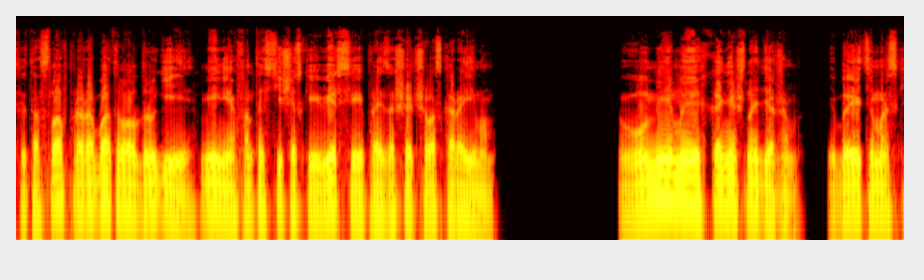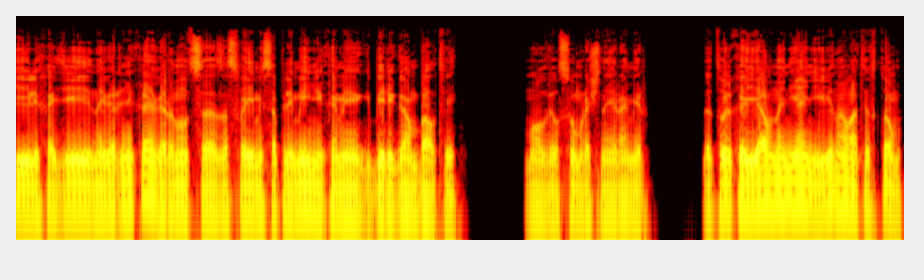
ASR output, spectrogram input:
Святослав прорабатывал другие, менее фантастические версии произошедшего с Караимом. В уме мы их, конечно, держим, ибо эти морские лиходеи наверняка вернутся за своими соплеменниками к берегам Балтви, молвил сумрачно Ирамир. Да только явно не они виноваты в том,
